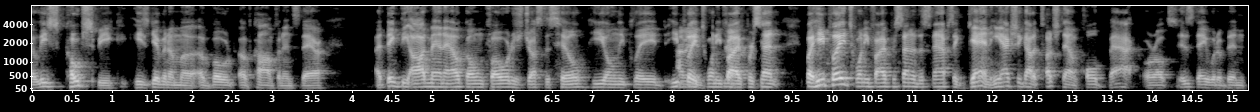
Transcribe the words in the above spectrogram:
at least coach speak, he's given him a, a vote of confidence there. I think the odd man out going forward is Justice Hill. He only played he I played twenty five percent, but he played twenty five percent of the snaps again. He actually got a touchdown called back, or else his day would have been,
